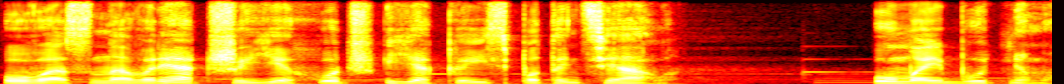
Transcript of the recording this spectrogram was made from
у вас навряд чи є хоч якийсь потенціал. У майбутньому,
